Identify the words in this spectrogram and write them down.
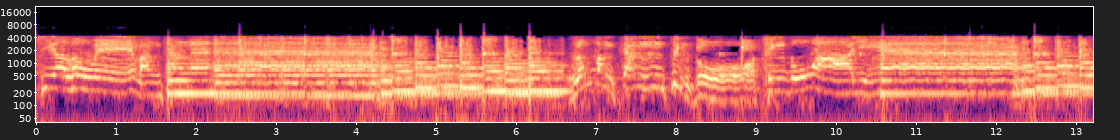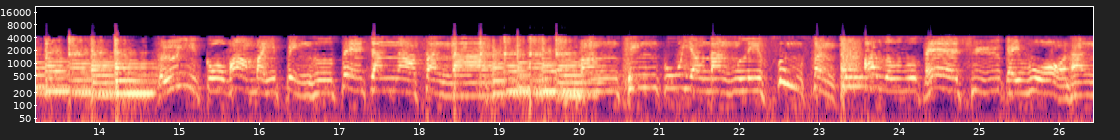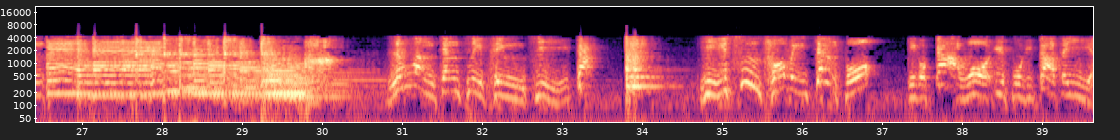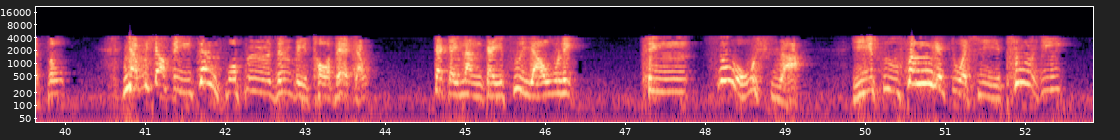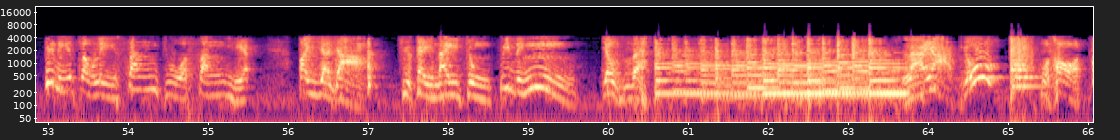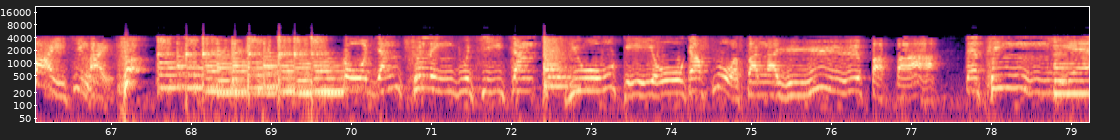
望多起路哎，望江哎。龙王江正坐青多啊言。为兵是百将啊，生啊，王亲姑要能力送生，啊，若是带去给我能啊，龙王将最凭几个，以此错为将佛，这个假我与不给假的野走，你不晓得将佛不人为讨得教。这个能给自由力，听所需啊！一次商业崛起，普一给你做了商角商业。哎呀呀，就给那种必定要是啊！来呀，有不操，带进来。洛阳出领不即将，有给有个佛山啊，与爸爸的听言。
